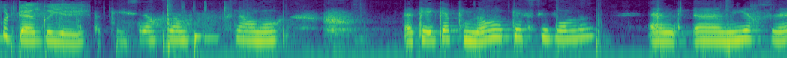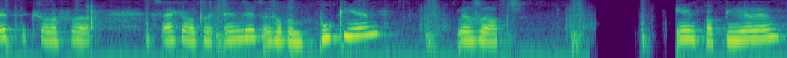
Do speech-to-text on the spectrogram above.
Wat denk jij? snel, snel, snel omhoog. Oké, ik heb nog een kist gevonden. En eh, hier zit, ik zal even zeggen wat erin zit. Er zat een boekje in. Er zat één papier in.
